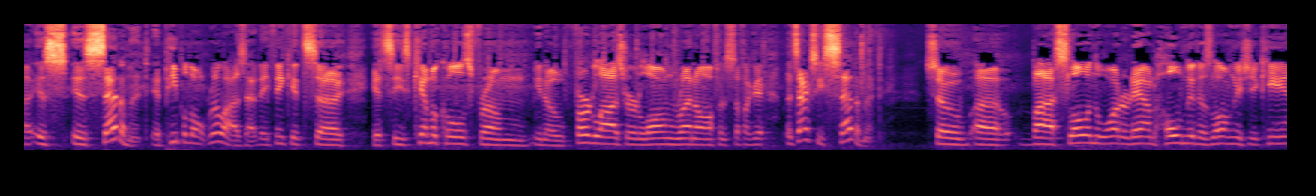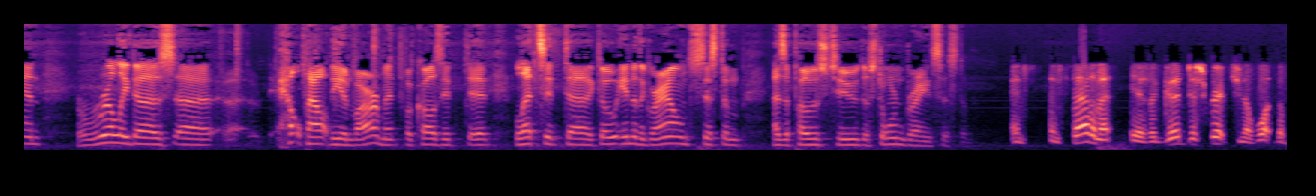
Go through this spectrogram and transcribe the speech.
uh, is is sediment, and people don't realize that. They think it's uh, it's these chemicals from you know fertilizer, long runoff, and stuff like that. But it's actually sediment. So uh, by slowing the water down, holding it as long as you can, really does. Uh, help out the environment because it, it lets it uh, go into the ground system as opposed to the storm drain system. And, and sediment is a good description of what the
